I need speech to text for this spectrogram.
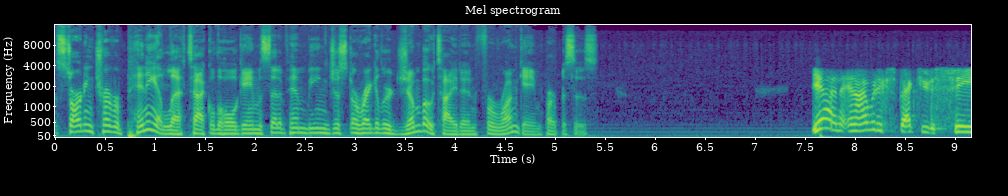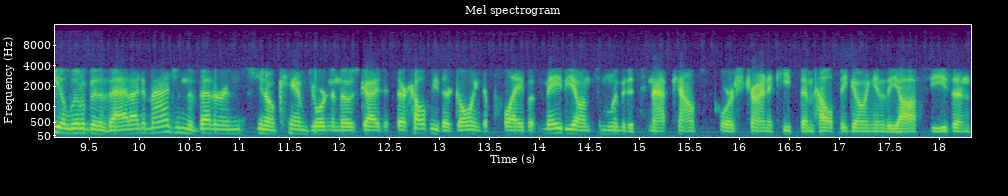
starting Trevor Penning at left tackle the whole game instead of him being just a regular jumbo tight end for run game purposes. Yeah, and, and I would expect you to see a little bit of that. I'd imagine the veterans, you know, Cam Jordan and those guys, if they're healthy, they're going to play, but maybe on some limited snap counts, of course, trying to keep them healthy going into the off season.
